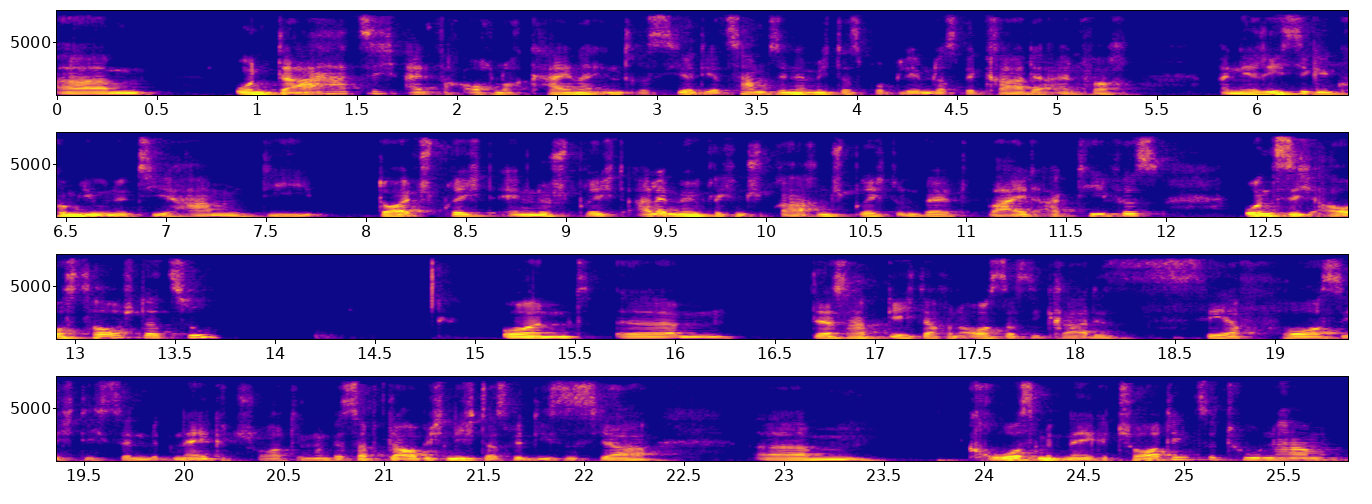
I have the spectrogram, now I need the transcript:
Ähm, und da hat sich einfach auch noch keiner interessiert. Jetzt haben sie nämlich das Problem, dass wir gerade einfach eine riesige Community haben, die Deutsch spricht, Englisch spricht, alle möglichen Sprachen spricht und weltweit aktiv ist und sich austauscht dazu. Und ähm, deshalb gehe ich davon aus, dass sie gerade sehr vorsichtig sind mit Naked Shorting. Und deshalb glaube ich nicht, dass wir dieses Jahr ähm, groß mit Naked Shorting zu tun haben.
